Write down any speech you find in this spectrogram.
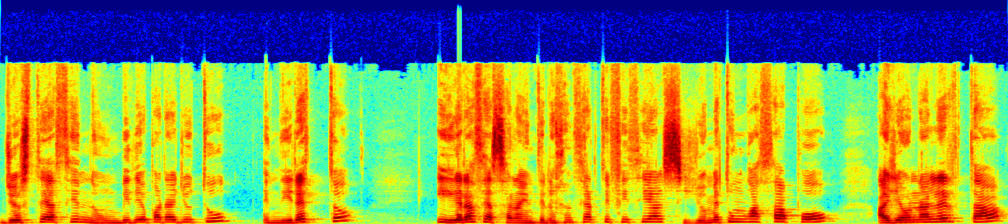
yo esté haciendo un vídeo para YouTube en directo y gracias a la inteligencia artificial, si yo meto un gazapo, haya una alerta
